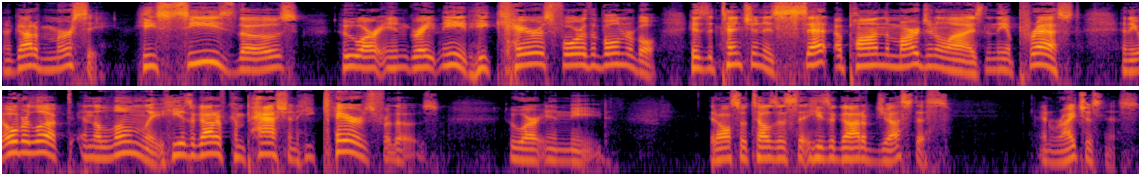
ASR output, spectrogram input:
and a God of mercy. He sees those who are in great need. He cares for the vulnerable. His attention is set upon the marginalized and the oppressed and the overlooked and the lonely. He is a God of compassion. He cares for those who are in need. It also tells us that He's a God of justice and righteousness.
